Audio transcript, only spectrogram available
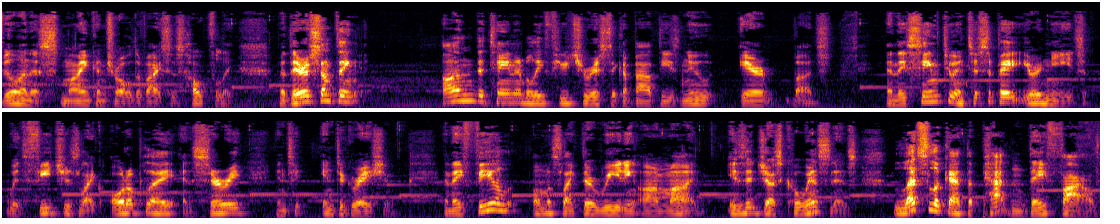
villainous mind control devices, hopefully. But there is something undetainably futuristic about these new earbuds, and they seem to anticipate your needs with features like autoplay and Siri into integration. And they feel almost like they're reading our mind. Is it just coincidence? Let's look at the patent they filed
